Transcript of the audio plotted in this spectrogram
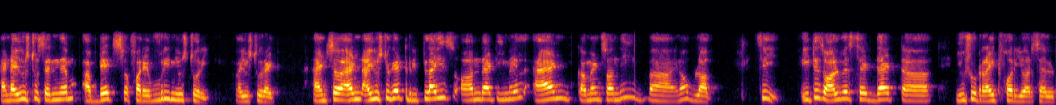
and i used to send them updates for every news story i used to write and so and i used to get replies on that email and comments on the uh, you know blog see it is always said that uh, you should write for yourself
